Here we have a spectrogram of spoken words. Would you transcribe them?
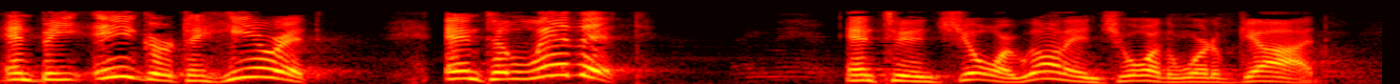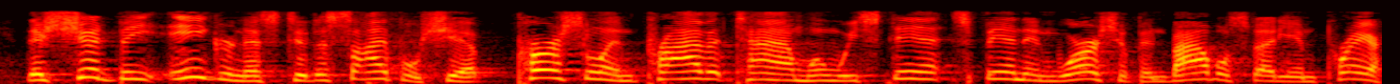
and be eager to hear it and to live it and to enjoy. We ought to enjoy the Word of God. There should be eagerness to discipleship, personal and private time when we spend in worship and Bible study and prayer.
